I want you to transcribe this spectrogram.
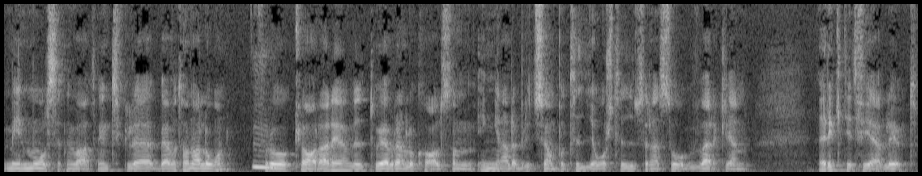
min målsättning var att vi inte skulle behöva ta några lån för att klara det. Vi tog över en lokal som ingen hade brytt sig om på tio års tid så den såg verkligen riktigt förjävlig ut.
